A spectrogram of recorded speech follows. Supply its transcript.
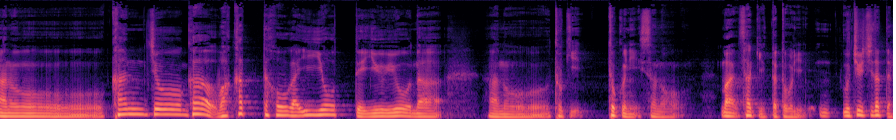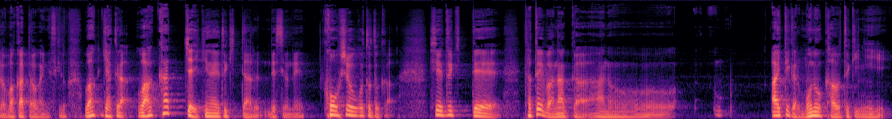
あの感情が分かった方がいいよっていうような、あの時特にその、まあ、さっき言った通りうちうちだったら分かった方がいいんですけど逆だ。分かっちゃいけない時ってあるんですよね。交渉事とか。してる時って例えばなんかあの相手から物を買う時に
